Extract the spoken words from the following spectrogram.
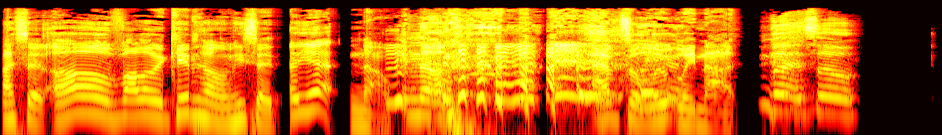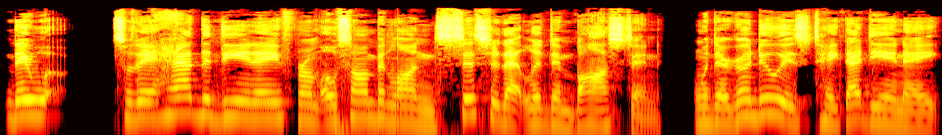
I said, oh, follow the kid home. He said, oh, yeah, no, no. absolutely not. But so they w- so they had the DNA from Osama bin Laden's sister that lived in Boston. What they're going to do is take that DNA,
